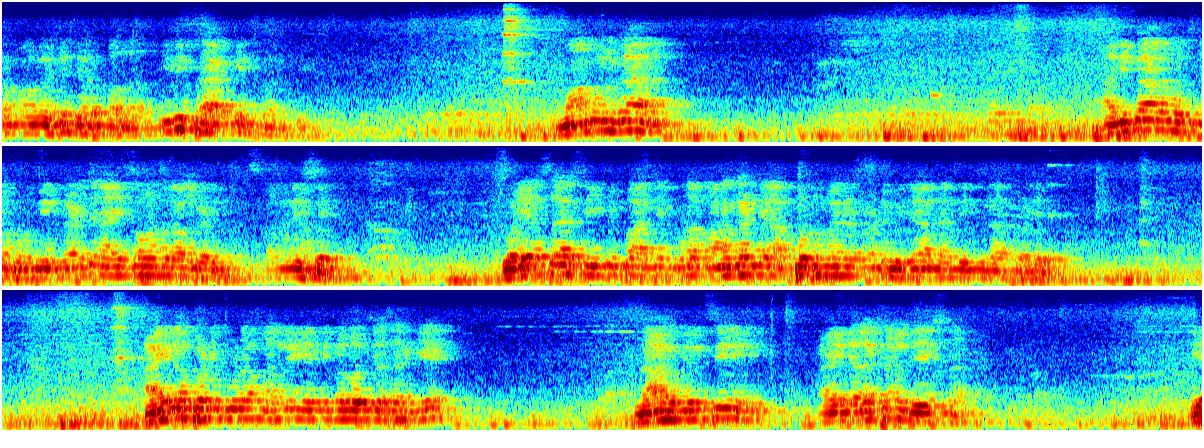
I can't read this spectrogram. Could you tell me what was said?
సమావేశం జరపాలి. ఇది ప్రాక్టీస్ మనకి మామూలుగా అధికారం వచ్చినప్పుడు మీరు గడిచిన ఐదు సంవత్సరాలు గడి గమనిస్తే వైఎస్ఆర్ సిపి పార్టీ కూడా మనకంటే అద్భుతమైనటువంటి విజయాన్ని అందించినారు ప్రజలు. అయినప్పటికీ కూడా మళ్ళీ ఎన్నికలు వచ్చేసరికి నాకు తెలిసి ఐదు ఎలక్షన్లు చేసిన. ఈ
